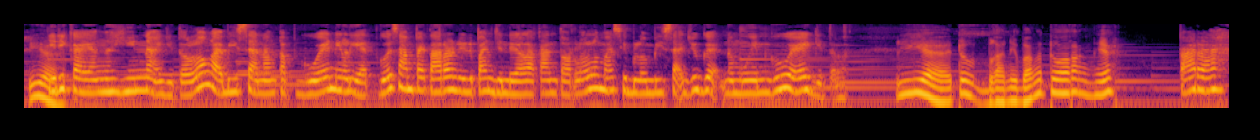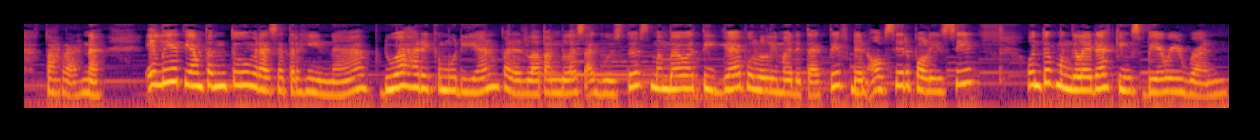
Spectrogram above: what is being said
Iya. Jadi kayak ngehina gitu. Lo nggak bisa nangkep gue nih lihat gue sampai taruh di depan jendela kantor lo, lo masih belum bisa juga nemuin gue gitu loh. Iya, itu berani banget tuh orang ya. Parah, parah. Nah, Elliot yang tentu merasa terhina, dua hari kemudian pada 18 Agustus membawa 35 detektif dan opsir polisi untuk menggeledah Kingsbury Run.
